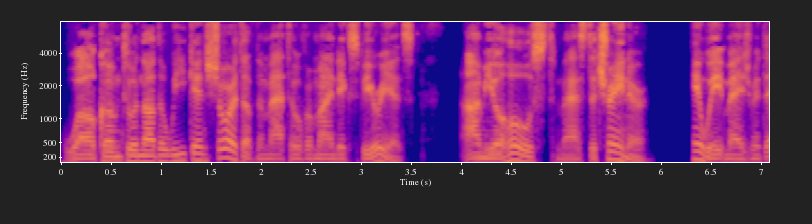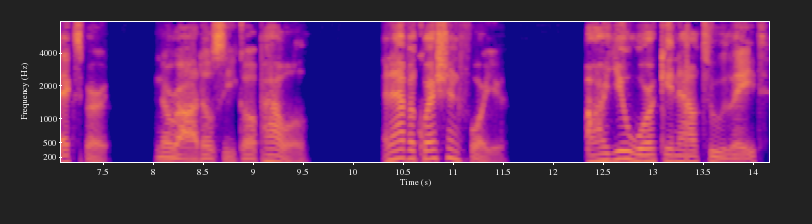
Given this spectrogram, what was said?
Welcome to another weekend short of the Matter Over Mind experience. I'm your host, Master Trainer, and Weight Management Expert, Narado Zeco Powell. And I have a question for you. Are you working out too late?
